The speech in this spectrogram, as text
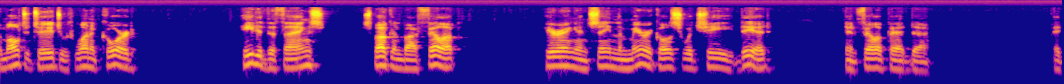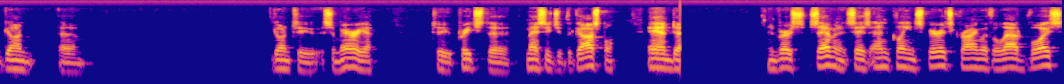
The multitudes with one accord heeded the things spoken by Philip, hearing and seeing the miracles which he did. And Philip had uh, had gone uh, gone to Samaria to preach the message of the gospel. And uh, in verse 7, it says, Unclean spirits crying with a loud voice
